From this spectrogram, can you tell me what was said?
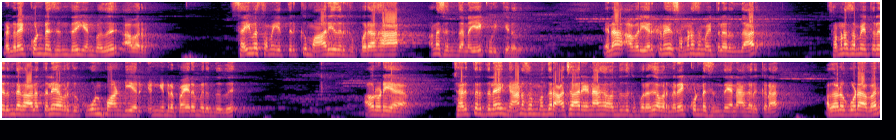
நிறைகொண்ட சிந்தை என்பது அவர் சைவ சமயத்திற்கு மாறியதற்கு பிறகான சிந்தனையை குறிக்கிறது. ஏன்னா அவர் ஏற்கனவே சமண சமயத்தில் இருந்தார். சமண சமயத்தில் இருந்த காலத்திலே அவருக்கு கூன் பாண்டியர் என்கின்ற பெயரும் இருந்தது. அவருடைய சரித்திரத்திலே ஞானசம்பந்தர் ஆச்சாரியனாக வந்ததுக்கு பிறகு அவர் நிறைக்கொண்ட சிந்தையனாக இருக்கிறார். அதோடு கூட அவர்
